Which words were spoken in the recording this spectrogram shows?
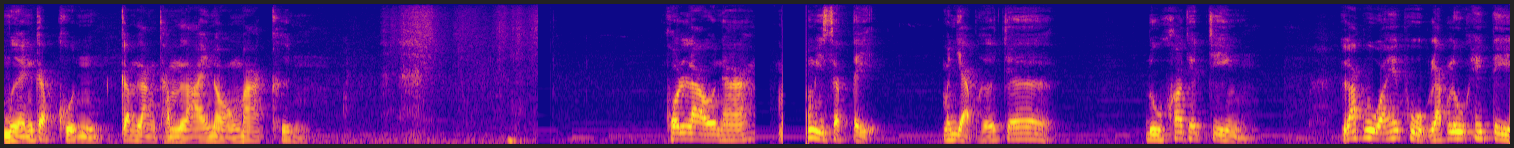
เหมือนกับคุณกำลังทำร้ายน้องมากขึ้น คนเรานะมันต้องมีสติ มันอย่าเพ้อเจ้อดูข้อเท็จจริง รักวัวให้ผูกรักลูกให้ตี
